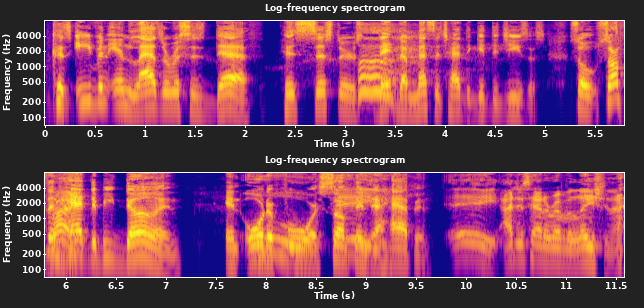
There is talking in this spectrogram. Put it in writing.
Because even in Lazarus's death, his sisters, they, the message had to get to Jesus. So something Right. had to be done in order Ooh, for something to happen. Hey, I just had a revelation. I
